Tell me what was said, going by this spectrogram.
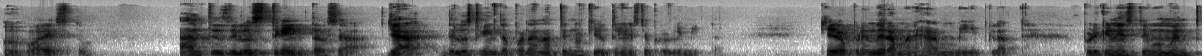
ojo a esto antes de los 30 o sea ya de los 30 para adelante no quiero tener este problemita. Quiero aprender a manejar mi plata porque en este momento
